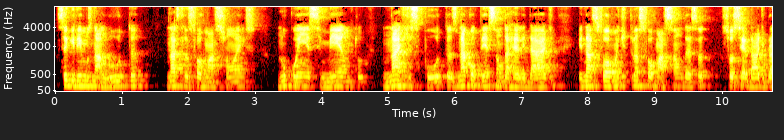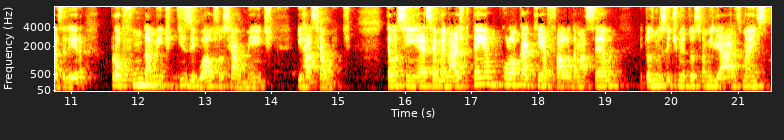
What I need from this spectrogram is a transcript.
seguiremos na luta, nas transformações, no conhecimento, nas disputas, na compreensão da realidade e nas formas de transformação dessa sociedade brasileira profundamente desigual socialmente e racialmente. Então, assim, essa é a homenagem que tenho. Vou colocar aqui a fala da Marcela e todos os meus sentimentos dos familiares, mas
